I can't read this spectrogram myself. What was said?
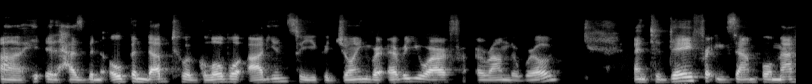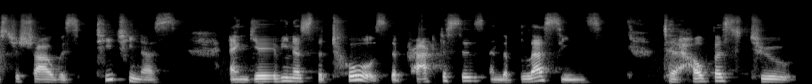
uh, it has been opened up to a global audience so you could join wherever you are around the world. And today, for example, Master Sha was teaching us and giving us the tools, the practices, and the blessings to help us to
